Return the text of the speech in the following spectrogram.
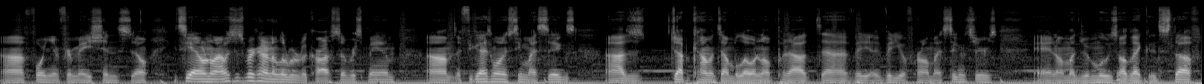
Uh, for your information. So you see, I don't know. I was just working on a little bit of crossover spam. Um, if you guys want to see my sigs, uh, just drop a comment down below and I'll put out uh, video, video for all my signatures and all my jump moves, all that good stuff.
